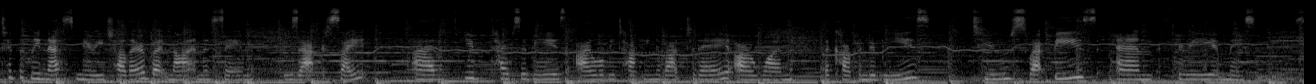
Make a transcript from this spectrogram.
typically nest near each other, but not in the same exact site. Uh, the three types of bees I will be talking about today are one, the carpenter bees, two, sweat bees, and three, mason bees.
